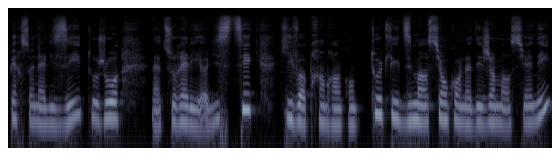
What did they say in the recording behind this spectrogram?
personnalisée, toujours naturelle et holistique, qui va prendre en compte toutes les dimensions qu'on a déjà mentionnées.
